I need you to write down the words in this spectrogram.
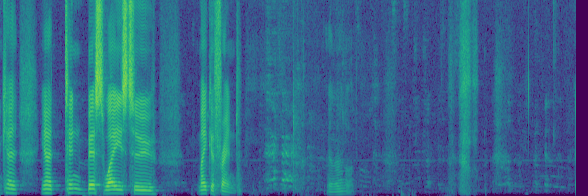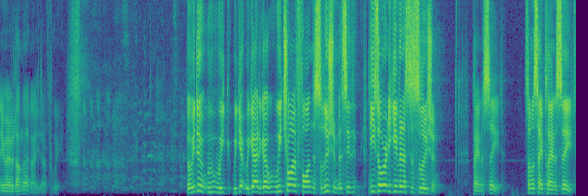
okay, you know, 10 best ways to make a friend. You know, Anyone ever done that? No, you don't. But we do. We, we, get, we go to go. We try and find the solution. But see, he's already given us the solution. Plant a seed. Someone say. Plant a seed.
